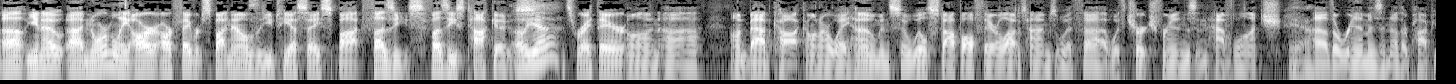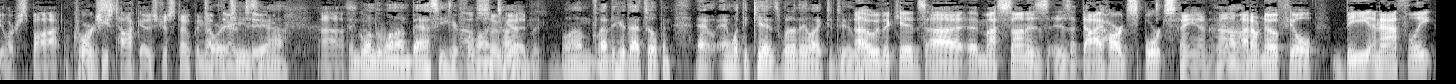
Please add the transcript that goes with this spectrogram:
Uh, you know, uh, normally our, our favorite spot now is the UTSA spot, Fuzzies, Fuzzy's Tacos. Oh yeah, it's right there on uh, on Babcock on our way home, and so we'll stop off there a lot of times with uh, with church friends and have lunch. Yeah. Uh, the Rim is another popular spot. Of Torchy's Tacos just opened Torchy's, up there too. Yeah. Uh, Been so, going to the one on Basse here for a oh, long so time. Good. But well, I'm glad to hear that's open. And, and with the kids, what do they like to do? Oh, the kids. Uh, my son is is a diehard sports fan. Um, yeah. I don't know if he'll be an athlete,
